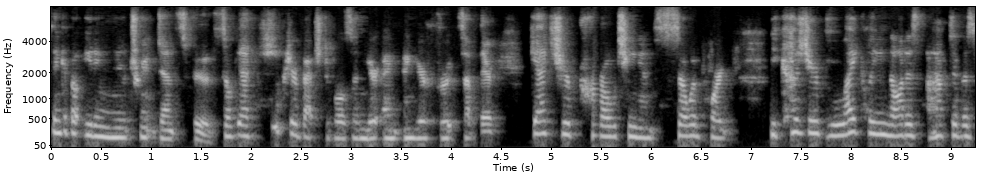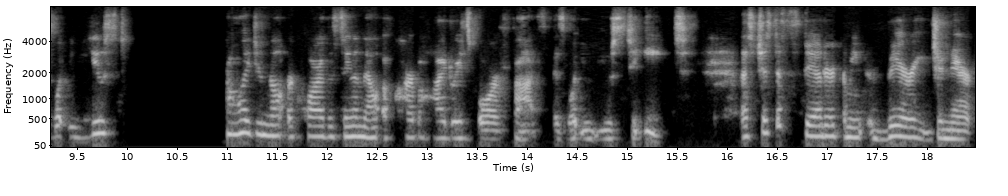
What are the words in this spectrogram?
think about eating nutrient dense foods. So yeah, keep your vegetables and your and, and your fruits up there. Get your protein and so important because you're likely not as active as what you used. Probably do not require the same amount of carbohydrates or fats as what you used to eat. That's just a standard, I mean, very generic,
